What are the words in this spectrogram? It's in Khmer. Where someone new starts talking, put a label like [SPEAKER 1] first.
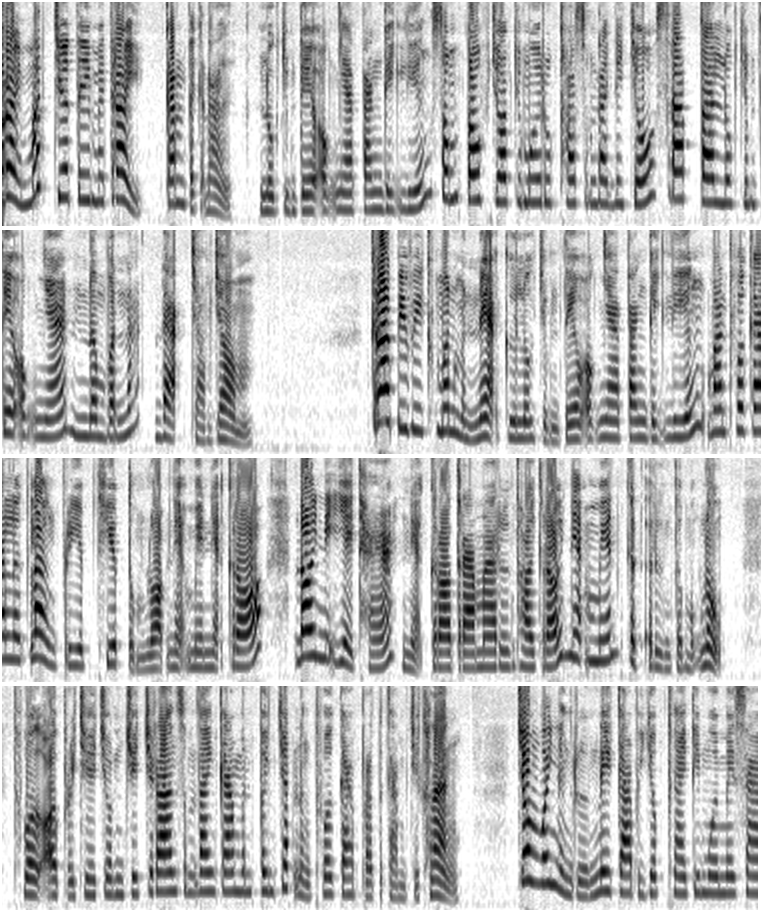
[SPEAKER 1] ប្រិមិត្តជាទីមេត្រី កាន់តែក្តៅលោកជំទាវអុកញ៉ាតាំងកិច្ចលៀងសុំទោសភ្ជាប់ជាមួយរូបថតសម្ដេចតេជោស្រាប់តែលោកជំទាវអុកញ៉ានឹមវណ្ណៈដាក់ចំចំក្រោយពីវីគ្មិនម្នាក់គឺលោកជំទាវអុកញ៉ាតាំងកិច្ចលៀងបានធ្វើការលើកឡើងប្រៀបធៀបទម្លាប់អ្នកមានអ្នកក្រ ដោយនិយាយថាអ្នកក្រត្រាមករឿងថយក្រោយអ្នកមានគិតរឿងទៅមុខនោះធ្វើឲ្យប្រជាជនជាច្រើនសម្ដែងការមិនពេញចិត្តនិងធ្វើការប្រតិកម្មជាខ្លាំង។ ជុំវិញនឹងរឿងនេះកាលពីយប់ថ្ងៃទី1មេសា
